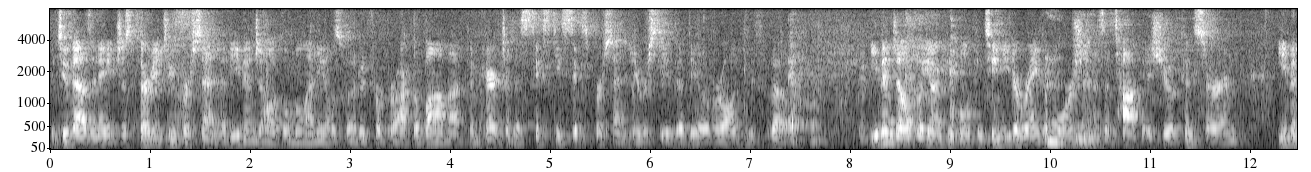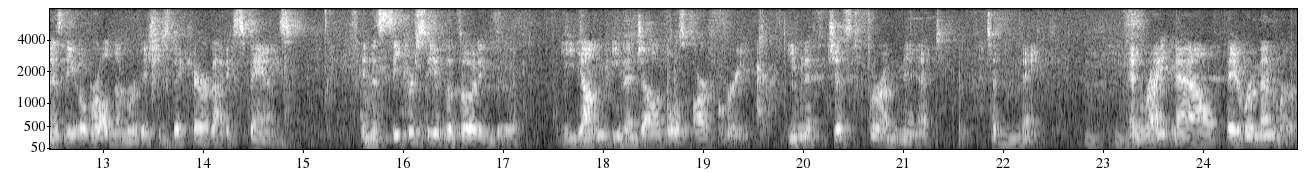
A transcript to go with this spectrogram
In 2008, just 32% of evangelical millennials voted for Barack Obama, compared to the 66% he received at the overall youth vote. Evangelical young people continue to rank abortion as a top issue of concern, even as the overall number of issues they care about expands. In the secrecy of the voting booth, young evangelicals are free, even if just for a minute, to mm-hmm. think. Mm-hmm. And right now, they remember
